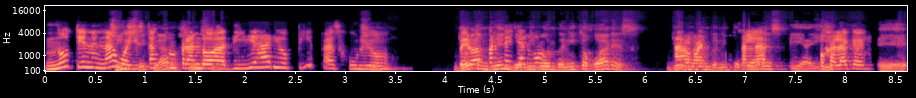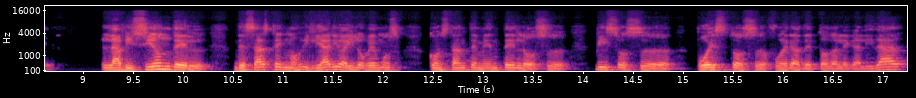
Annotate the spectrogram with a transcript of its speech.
no tienen agua y están comprando a diario pipas, Julio. Pero también, yo vivo en Benito Juárez. Yo ah, vivo en Benito Juárez y ahí ojalá que... Eh, la visión del desastre inmobiliario, ahí lo vemos constantemente, los eh, pisos puestos fuera de toda legalidad,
